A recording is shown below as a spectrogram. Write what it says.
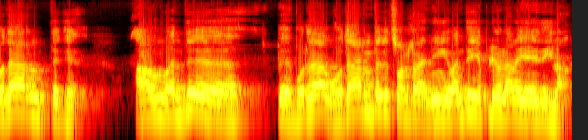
உதாரணத்துக்கு அவங்க வந்து இப்போ உதா உதாரணத்துக்கு சொல்கிறேன் நீங்கள் வந்து எப்படி வேணாலும் எழுதிக்கலாம்.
